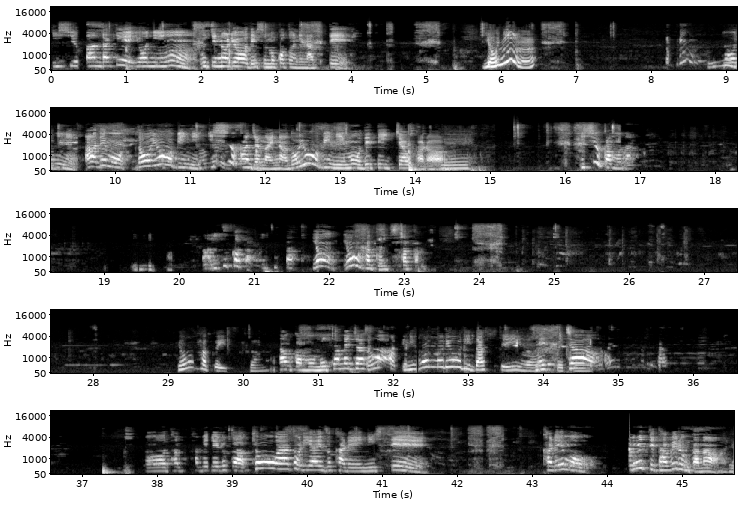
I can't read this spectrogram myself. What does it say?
一週間だけ4人、うちの寮で住むことになって、?4 人？4人。あ、でも、土曜日に、1週間じゃないな、土曜日にもう出て行っちゃうから、えー、1週間もない。あ、5日か、5日。4、4泊5日か。4泊5日。なんかもうめちゃめちゃさ、日本の料理出していいの？めっちゃ、あ別にーた食べれるか。今日はとりあえずカレーにして、カレーも、カレーって食べるんかな？え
